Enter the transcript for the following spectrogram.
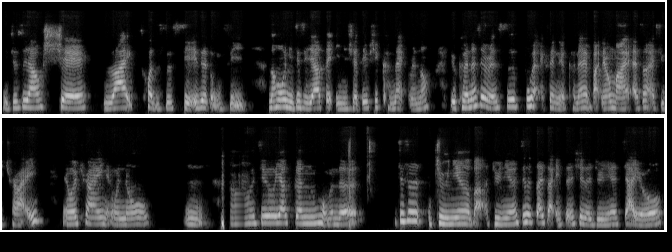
你就是要 share、like 或者是写一些东西。然后你自己要 take initiative 去 connect 人哦，有可能那些人是不会 accept 你的 connect，but never mind，as long as you try，never try，never know，嗯，然后就要跟我们的就是 junior 吧，junior 就是在找 internship 的 junior 加油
